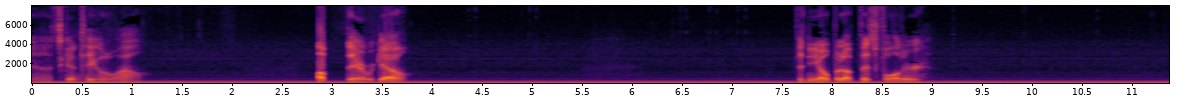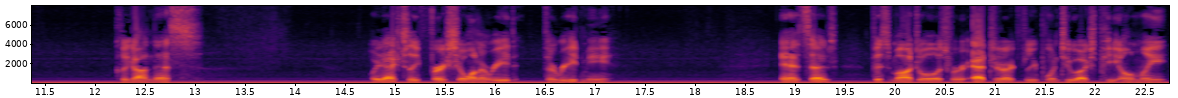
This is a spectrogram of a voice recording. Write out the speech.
Uh, it's gonna take a little while. Up there we go. Then you open up this folder. Click on this. Wait actually first you'll want to read the readme and it says this module is for AfterDark 3.2 XP only.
